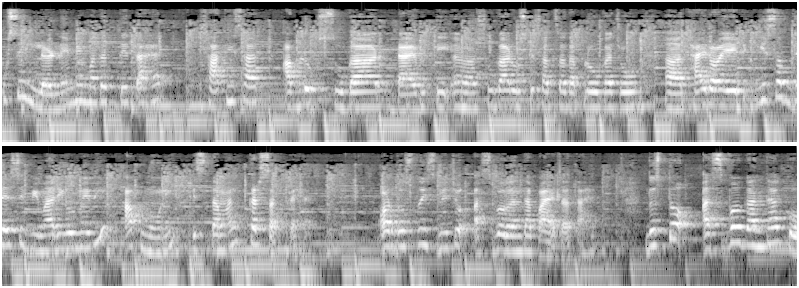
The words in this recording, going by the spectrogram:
उसे लड़ने में मदद देता है। साथ ही साथ आप लोग शुगर डायबिटीज़ शुगर उसके साथ साथ आप लोगों का जो थायराइड ये सब जैसी बीमारियों में भी आप नोनी इस्तेमाल कर सकते हैं। और दोस्तों इसमें जो अश्वगंधा पाया जाता है। दोस्तों, अश्वगंधा को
